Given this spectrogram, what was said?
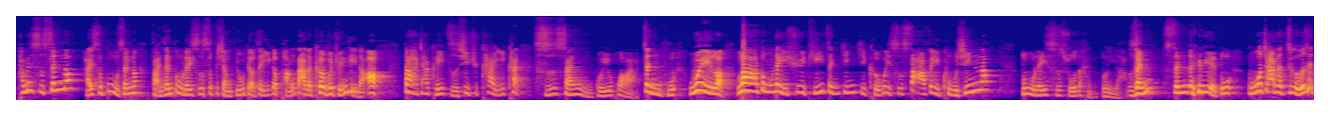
他们是生呢还是不生呢？反正杜蕾斯是不想丢掉这一个庞大的客户群体的啊。大家可以仔细去看一看“十三五”规划啊，政府为了拉动内需、提振经济，可谓是煞费苦心呐。杜蕾斯说的很对呀，人生的越多，国家的责任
